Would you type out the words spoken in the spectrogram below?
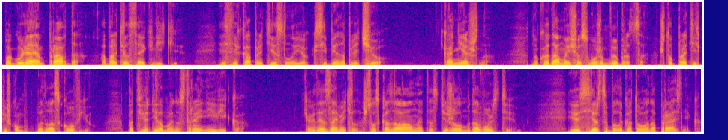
Погуляем, правда? Обратился я к Вике и слегка притиснул ее к себе на плечо. Конечно. Но когда мы еще сможем выбраться, чтобы пройтись пешком по Подмосковью? Подтвердила мое настроение Вика. Когда я заметил, что сказала она это с тяжелым удовольствием, ее сердце было готово на праздник.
